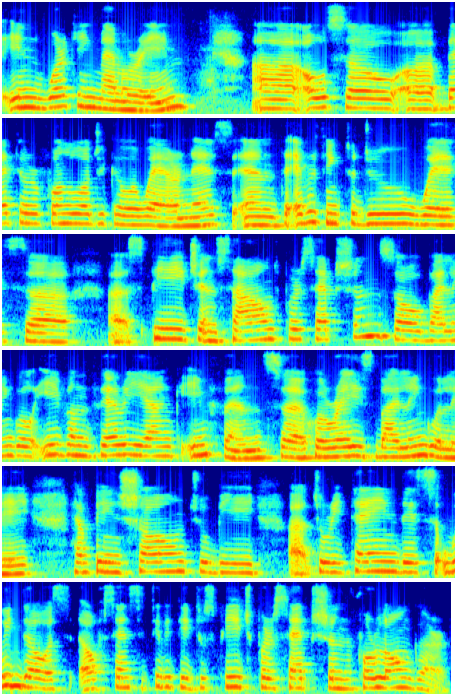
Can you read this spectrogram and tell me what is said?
in working memory. Uh, also, uh, better phonological awareness and everything to do with uh, speech and sound perception. So, bilingual, even very young infants uh, who are raised bilingually have been shown to be uh, to retain this window of sensitivity to speech perception for longer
